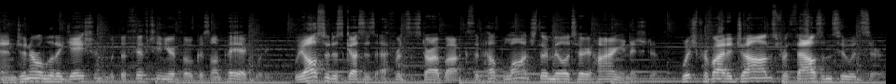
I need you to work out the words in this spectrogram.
and general litigation with a 15 year focus on pay equity. We also discuss his efforts at Starbucks that helped launch their military hiring initiative, which provided jobs for thousands who had served.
